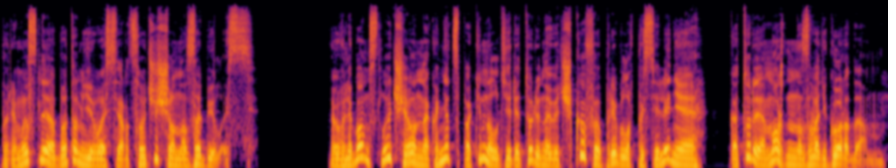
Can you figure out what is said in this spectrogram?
При мысли об этом его сердце учащенно забилось. В любом случае, он наконец покинул территорию новичков и прибыл в поселение, которое можно назвать городом.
